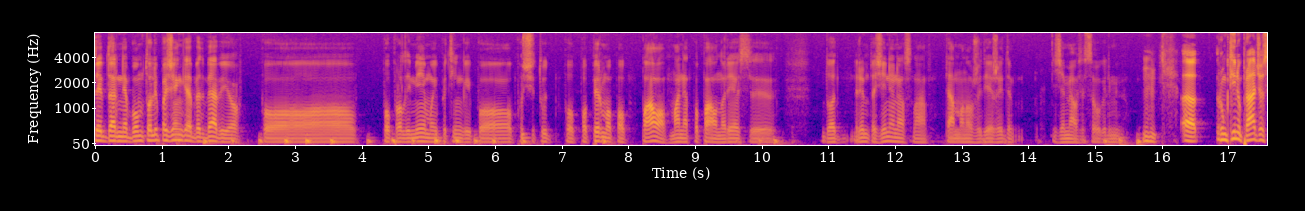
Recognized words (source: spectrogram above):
taip dar nebuvom toli pažengę, bet be abejo, po, po pralaimėjimo, ypatingai po, po šitų, po, po pirmo, po PAO, man net po PAO norėjosi duoti rimtą žinią, nes, na, ten, manau, žaidėjai žaidė žemiausiai savo galimybių. Mhm. Uh, Rungtinių pradžios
